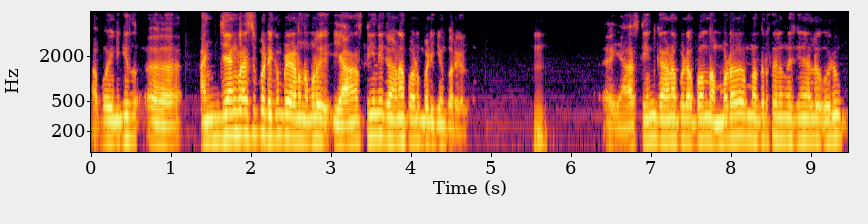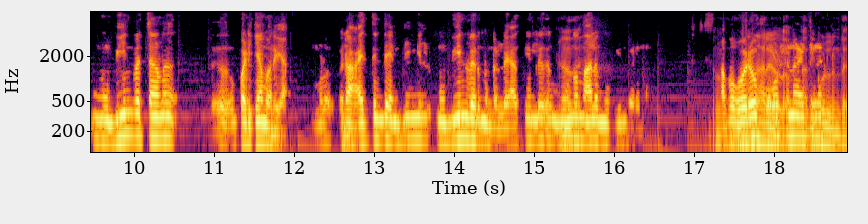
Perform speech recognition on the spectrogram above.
അപ്പൊ എനിക്ക് അഞ്ചാം ക്ലാസ്സിൽ പഠിക്കുമ്പോഴാണ് നമ്മൾ യാസീന് കാണാപ്പാടം പഠിക്കാൻ പറയുള്ളൂ. യാസീൻ കാണാപ്പാടം അപ്പൊ നമ്മുടെ മദ്രസയിൽ എന്ന് വെച്ച് കഴിഞ്ഞാൽ ഒരു മുബീൻ വെച്ചാണ് പഠിക്കാൻ പറയാ. നമ്മൾ ഒരു ആയത്തിന്റെ എൻഡിങ്ങിൽ മുബീൻ വരുന്നുണ്ടല്ലോ. യാസീനിൽ മൂന്നോ നാലോ മുബീൻ വരുന്നുണ്ട് അപ്പൊ ഓരോ പോർഷനായിട്ട്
